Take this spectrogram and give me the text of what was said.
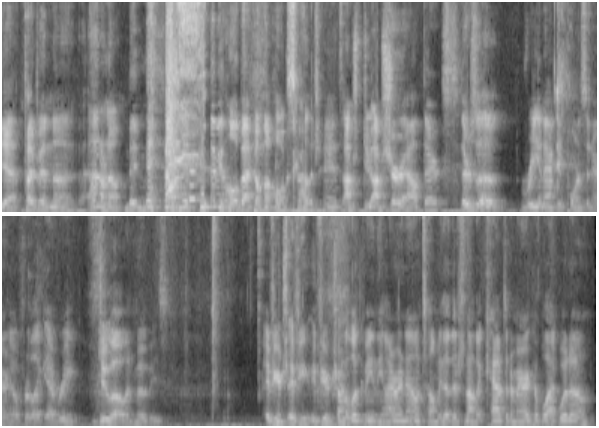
yeah. Type in. Uh, I don't know. Maybe, maybe hold back on the Hulk Scarlett Johansson. I'm, dude, I'm sure out there there's a reenacted porn scenario for like every duo in movies. If you're if you if you're trying to look me in the eye right now and tell me that there's not a Captain America Black Widow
